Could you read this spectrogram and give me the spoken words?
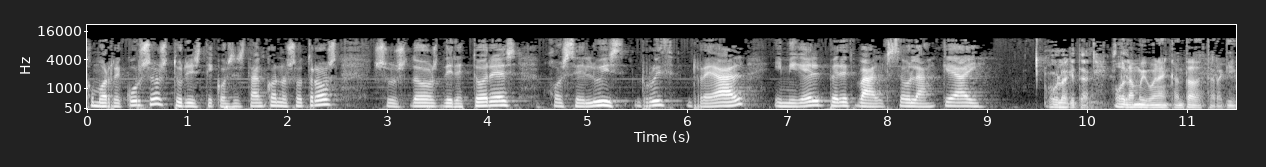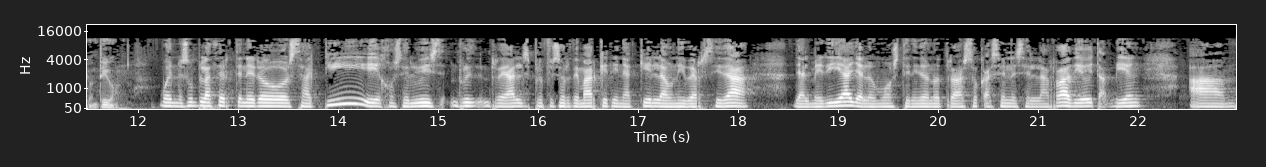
como recursos turísticos. Están con nosotros sus dos directores, José Luis Ruiz Real y Miguel Pérez Valls. Hola, ¿qué hay? Hola, ¿qué tal? Hola, muy buena, encantado de estar aquí contigo. Bueno, es un placer teneros aquí. José Luis Ruiz Real es profesor de marketing aquí en la Universidad de Almería. Ya lo hemos tenido en otras ocasiones en la radio y también uh,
